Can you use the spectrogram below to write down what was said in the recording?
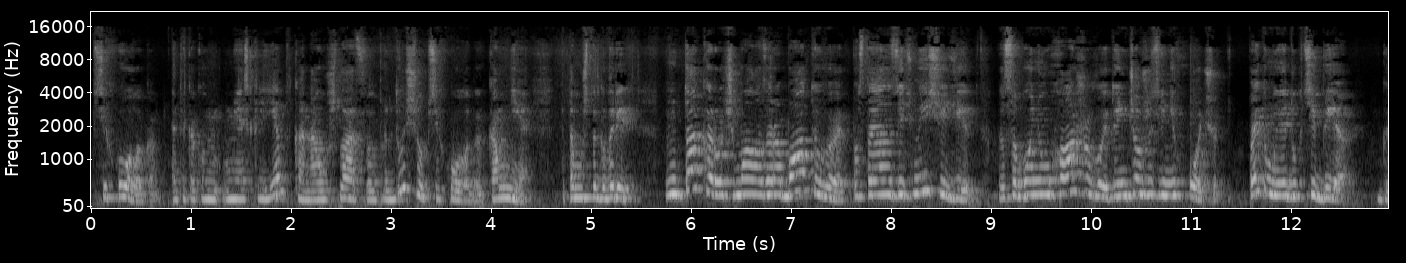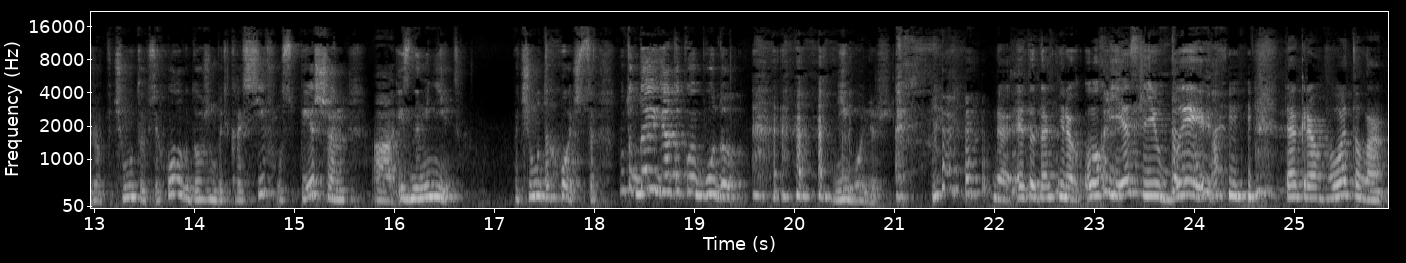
психолога. Это как у меня есть клиентка, она ушла от своего предыдущего психолога ко мне, потому что говорит, ну так, короче, мало зарабатывает, постоянно с детьми сидит, за собой не ухаживает и ничего в жизни не хочет. Поэтому я иду к тебе. Говорю, почему твой психолог должен быть красив, успешен а, и знаменит? Почему-то хочется. Ну, тогда и я такой буду. Не будешь. Да, это так не работает. Ох, если бы так работало.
